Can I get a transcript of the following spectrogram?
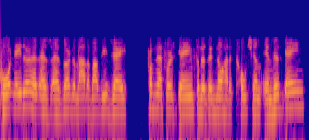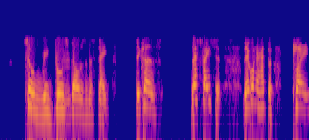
coordinator has, has has learned a lot about DJ from that first game, so that they know how to coach him in this game to reduce Mhm. those mistakes. Because let's face it, they're going to have to play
